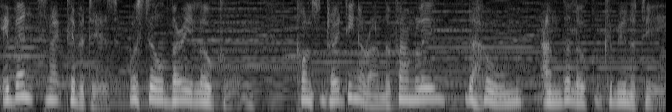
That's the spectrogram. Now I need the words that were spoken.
Events and activities were still very local, concentrating around the family, the home, and the local community.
